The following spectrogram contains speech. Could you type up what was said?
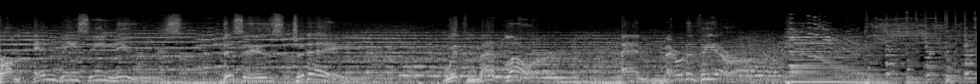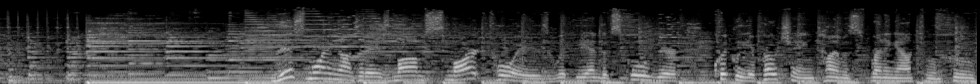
From NBC News, this is Today with Matt Lauer and Meredith Vieira. This morning on today's Mom Smart Toys, with the end of school year quickly approaching, time is running out to improve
